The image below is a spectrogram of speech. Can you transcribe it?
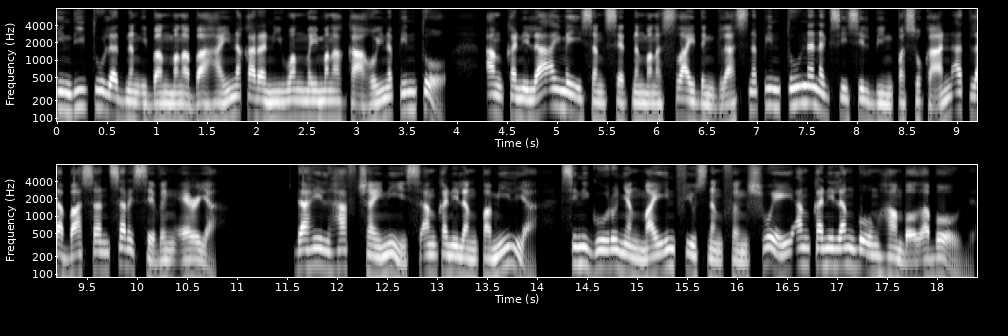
Hindi tulad ng ibang mga bahay na karaniwang may mga kahoy na pinto, ang kanila ay may isang set ng mga sliding glass na pinto na nagsisilbing pasukan at labasan sa receiving area. Dahil half Chinese ang kanilang pamilya, siniguro niyang may infuse ng feng shui ang kanilang buong humble abode.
